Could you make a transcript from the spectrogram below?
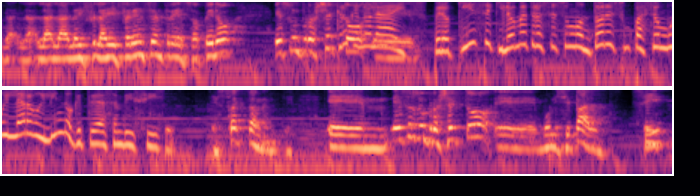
la, la- la diferencia entre eso, pero es un proyecto... Creo que no la hay. eh, Pero 15 kilómetros es un montón, es un paseo muy largo y lindo que te das en bici. Sí, exactamente. Eh, eso es un proyecto eh, municipal, ¿sí?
